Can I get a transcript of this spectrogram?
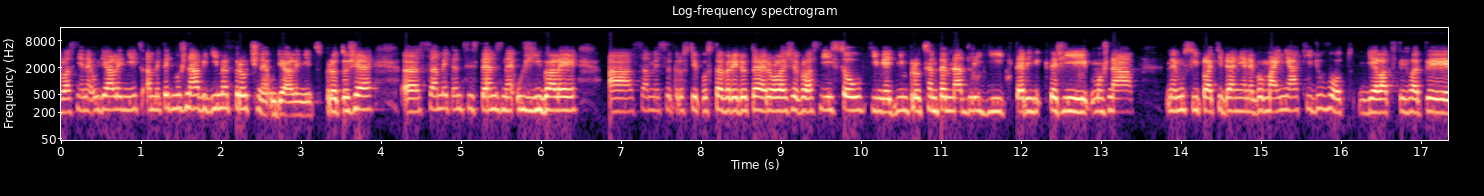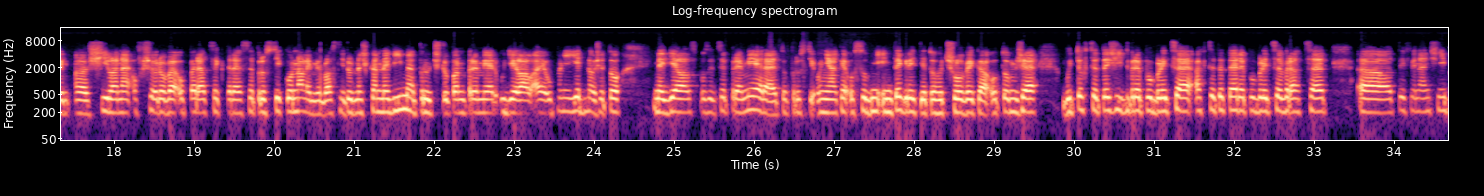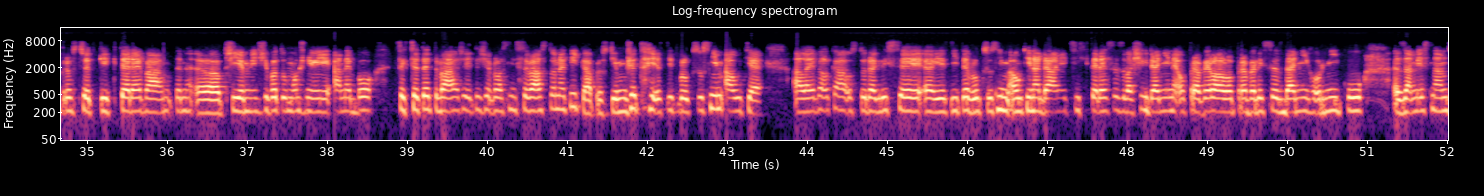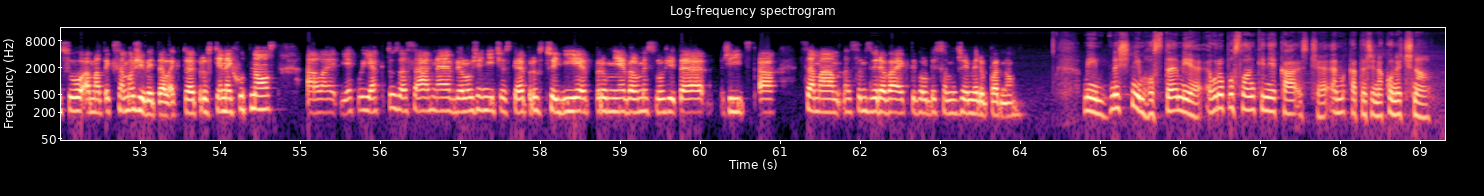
a vlastně neudělali nic a my teď možná vidíme, proč neudělali nic, protože uh, sami ten systém zneužívali a sami se prostě postavili do té role, že vlastně jsou tím jedním procentem nad lidí, který, kteří možná nemusí platit daně nebo mají nějaký důvod dělat tyhle ty eh, šílené offshoreové operace, které se prostě konaly. My vlastně do dneška nevíme, proč to pan premiér udělal a je úplně jedno, že to nedělal z pozice premiéra. Je to prostě o nějaké osobní integritě toho člověka, o tom, že buď to chcete žít v republice a chcete té republice vracet uh, ty finanční prostředky, které vám ten uh, příjemný život umožňují, anebo se chcete tvářit, že vlastně se vás to netýká. Prostě můžete jezdit v luxusním autě, ale je velká ostuda, když si eh, jezdíte v luxusním autě na dálnicích, které se z vašich daní neopravila, ale opravili se z daní horníků, eh, zaměstnanců a matek samoživitelek. To je prostě nechutnost, ale jako jak to zasáhne vyložení české prostředí je pro mě velmi složité říct a sama jsem zvědavá, jak ty volby samozřejmě dopadnou. Mým dnešním hostem je europoslankyně KSČM Kateřina Konečná.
